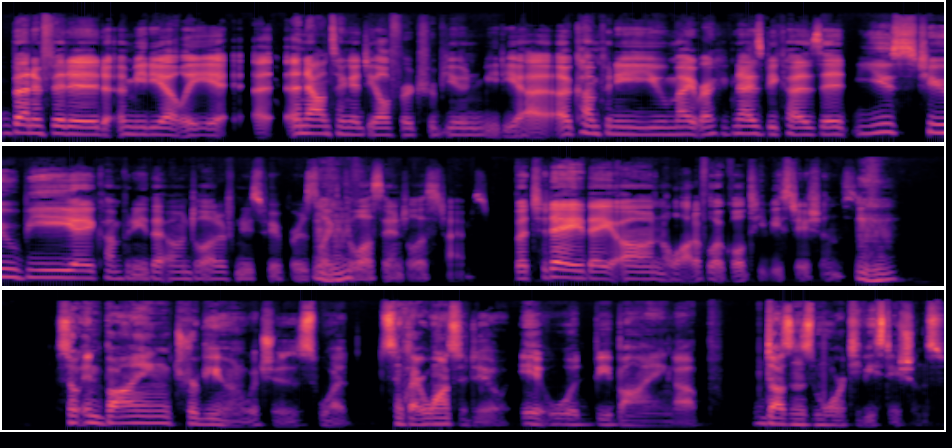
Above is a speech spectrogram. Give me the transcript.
benefited immediately, uh, announcing a deal for Tribune Media, a company you might recognize because it used to be a company that owned a lot of newspapers like Mhm. the Los Angeles Times. But today they own a lot of local TV stations. Mm-hmm. So, in buying Tribune, which is what Sinclair wants to do, it would be buying up dozens more TV stations.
